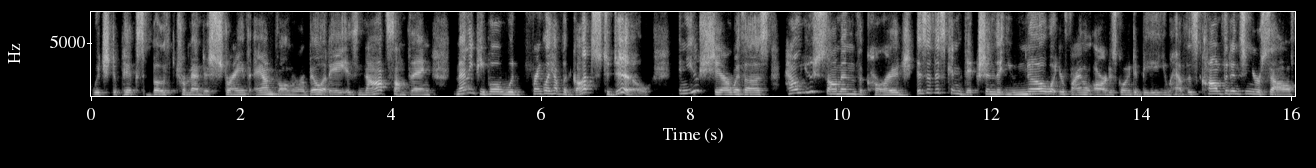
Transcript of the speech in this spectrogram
which depicts both tremendous strength and vulnerability, is not something many people would frankly have the guts to do. Can you share with us how you summon the courage? Is it this conviction that you know what your final art is going to be? You have this confidence in yourself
